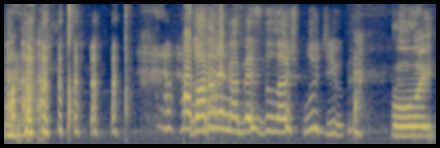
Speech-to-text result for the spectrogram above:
Agora na cabeça do Léo explodiu. foi.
